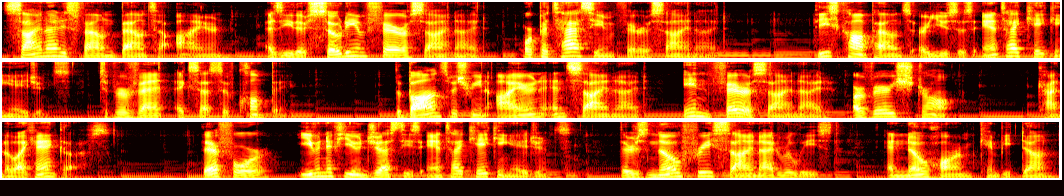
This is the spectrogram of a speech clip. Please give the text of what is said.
cyanide is found bound to iron as either sodium ferrocyanide or potassium ferrocyanide. These compounds are used as anti-caking agents to prevent excessive clumping. The bonds between iron and cyanide in ferrocyanide are very strong, kinda like handcuffs. Therefore, even if you ingest these anti-caking agents, there's no free cyanide released and no harm can be done.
